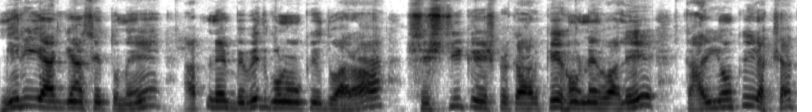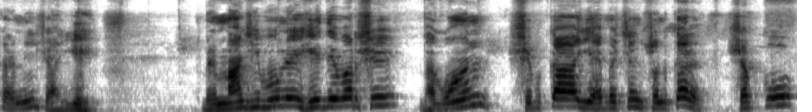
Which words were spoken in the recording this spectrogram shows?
मेरी आज्ञा से तुम्हें अपने विविध गुणों के द्वारा सृष्टि के इस प्रकार के होने वाले कार्यों की रक्षा करनी चाहिए। ब्रह्मा जी बोले, हे देवर्ष, भगवान, शिव का यह वचन सुनकर सबको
